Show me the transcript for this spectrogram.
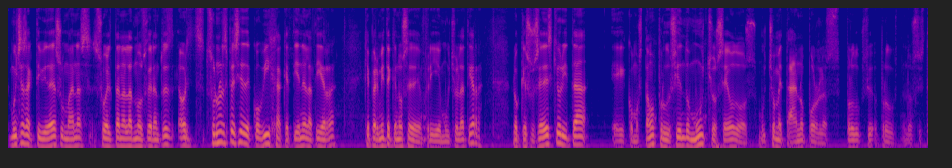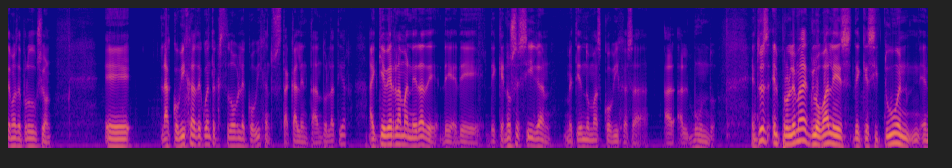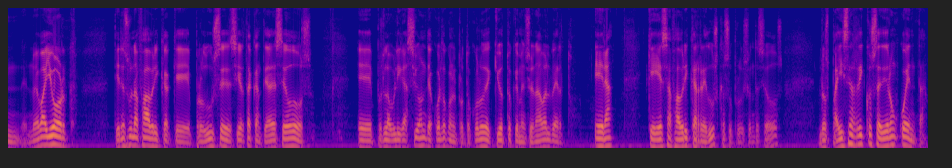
muchas actividades humanas sueltan a la atmósfera. Entonces, son una especie de cobija que tiene la Tierra que permite que no se enfríe mucho la Tierra. Lo que sucede es que ahorita, eh, como estamos produciendo mucho CO2, mucho metano por los, los sistemas de producción, eh, la cobija de cuenta que es doble cobija, entonces está calentando la Tierra. Hay que ver la manera de, de- que no se sigan metiendo más cobijas al mundo. Entonces, el problema global es de que si tú en- en Nueva York tienes una fábrica que produce cierta cantidad de CO2, eh, pues la obligación, de acuerdo con el protocolo de Kioto que mencionaba Alberto, era que esa fábrica reduzca su producción de CO2. Los países ricos se dieron cuenta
